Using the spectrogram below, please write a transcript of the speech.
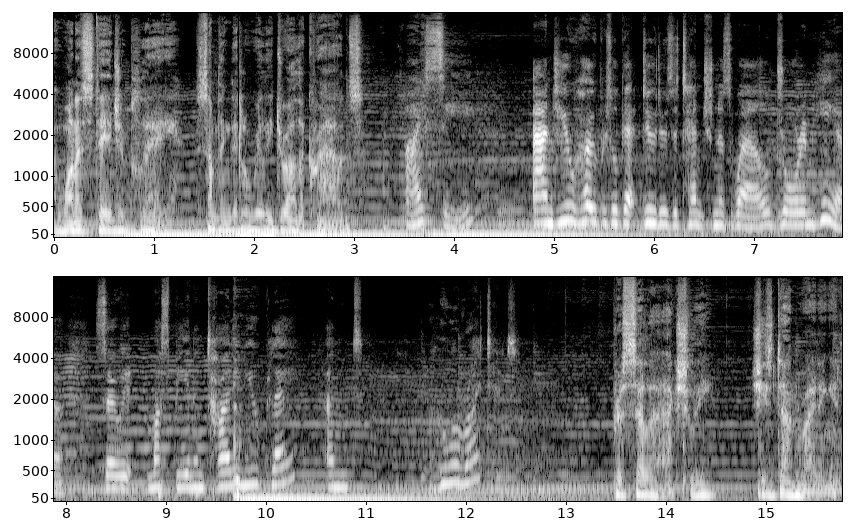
I want to stage a play, something that'll really draw the crowds. I see. And you hope it'll get Dudu's attention as well, draw him here. So it must be an entirely new play? And who will write it? Priscilla, actually. She's done writing it.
